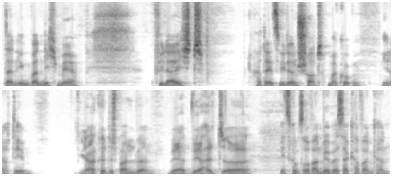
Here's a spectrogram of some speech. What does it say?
dann irgendwann nicht mehr. Vielleicht hat er jetzt wieder einen Shot? Mal gucken, je nachdem. Ja, könnte spannend werden. Wer, wer halt. Äh, jetzt kommt es drauf an, wer besser covern kann.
